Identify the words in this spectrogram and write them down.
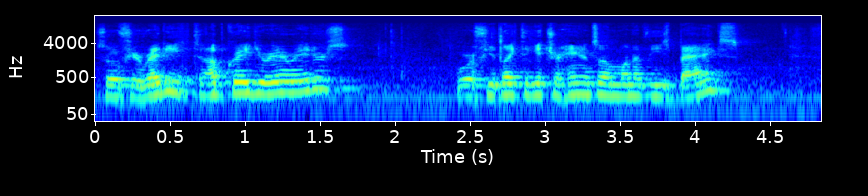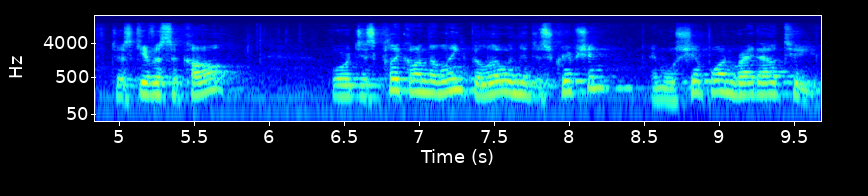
So if you're ready to upgrade your aerators, or if you'd like to get your hands on one of these bags, just give us a call, or just click on the link below in the description, and we'll ship one right out to you.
